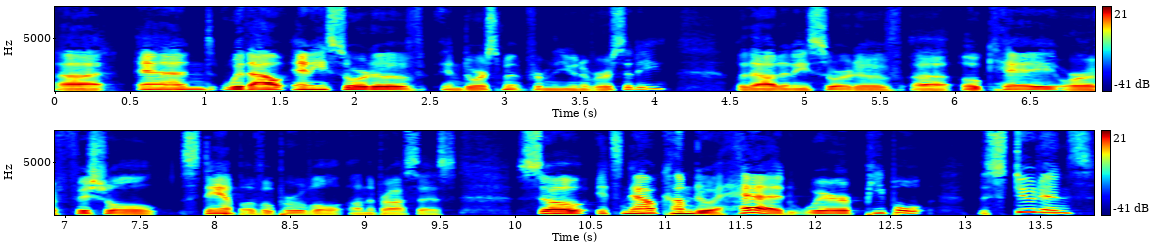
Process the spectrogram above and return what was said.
uh, and without any sort of endorsement from the university, without any sort of uh, okay or official stamp of approval on the process. So it's now come to a head where people, the students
